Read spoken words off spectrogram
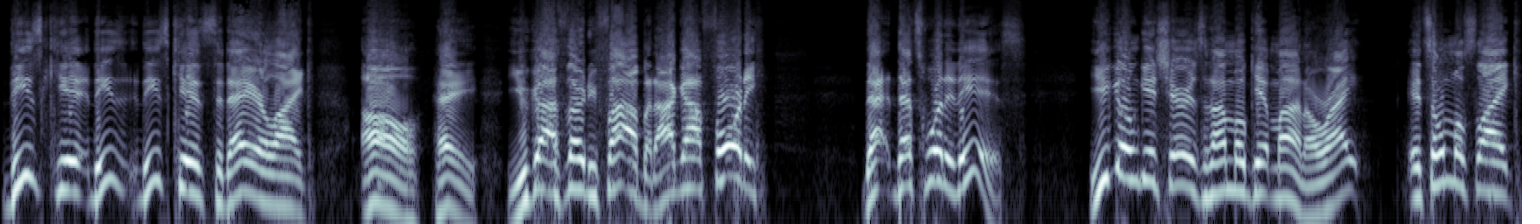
These kid these these kids today are like, oh, hey, you got thirty five, but I got forty. That that's what it is. You gonna get yours, and I'm gonna get mine. All right. It's almost like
